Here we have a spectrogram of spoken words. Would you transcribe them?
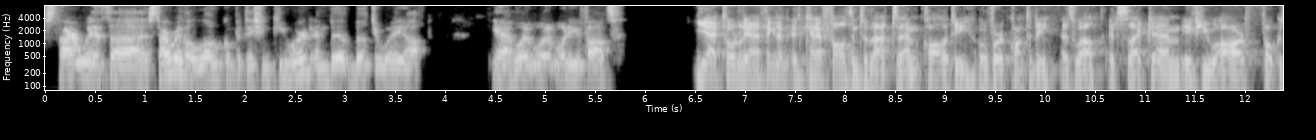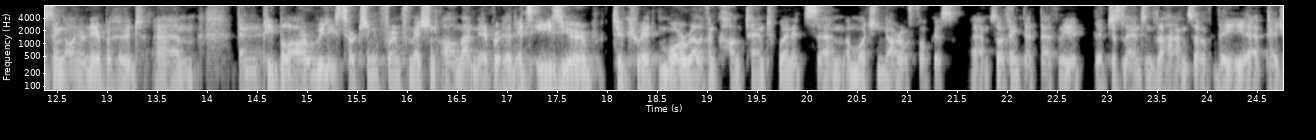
start with uh, start with a low competition keyword and build build your way up. Yeah. What what what are your thoughts? Yeah, totally. I think that it kind of falls into that um, quality over quantity as well. It's like um, if you are focusing on your neighborhood, um, then people are really searching for information on that neighborhood. It's easier to create more relevant content when it's um, a much narrow focus. Um, so I think that definitely it, it just lends into the hands of the uh, page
